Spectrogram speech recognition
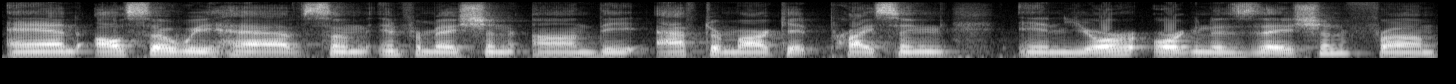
And also we have some information on the aftermarket pricing in your organization from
